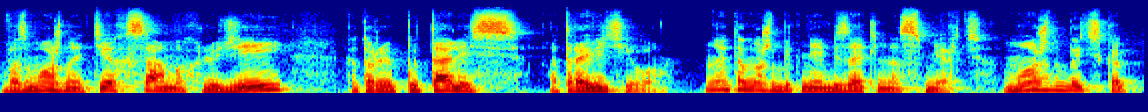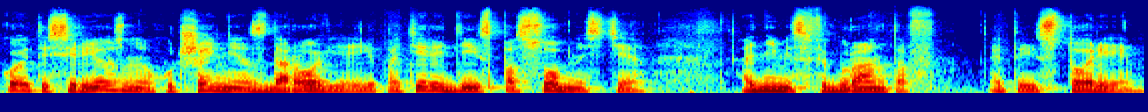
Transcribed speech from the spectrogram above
возможно, тех самых людей, которые пытались отравить его. Но это может быть не обязательно смерть. Может быть какое-то серьезное ухудшение здоровья или потеря дееспособности одним из фигурантов этой истории.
